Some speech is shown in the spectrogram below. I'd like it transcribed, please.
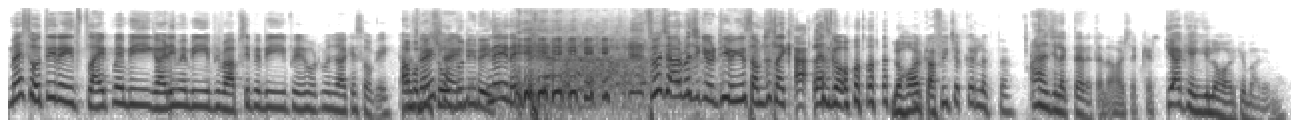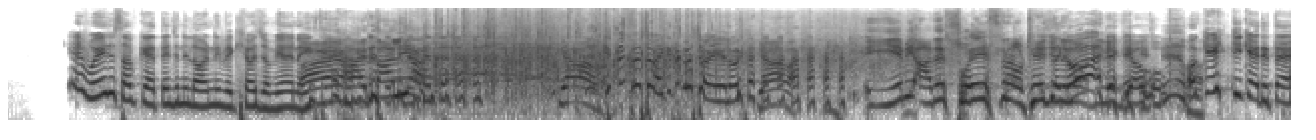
मैं सोती रही फ़्लाइट में भी गाड़ी में भी फिर वापसी पे भी फिर होटल में जाके सो गई। अब अभी सो तो नहीं रही? नहीं नहीं। सुबह चार बजे की उठी हुई हूँ समझ लाइक लेट्स गो लाहौर काफ़ी चक्कर लगता है। हाँ जी लगता रहता है लाहौर चक्कर। क्या कहेंगी लाहौर के बारे में? वही जो सब कहते हैं जिन्हें लाहौर नहीं देखा और जमिया नहीं! क्या कितने खुश हुए कितने खुश हुए ये लोग। क्या ये भी आधे सोए इस तरह उठे जिन्हें ओके की कह देता है।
